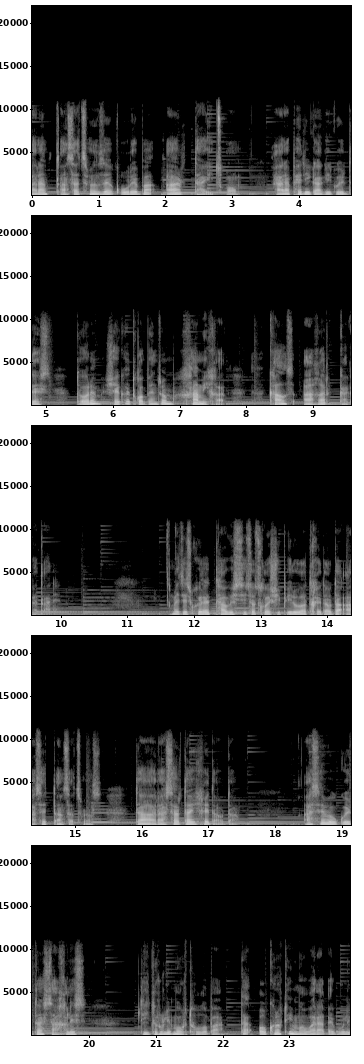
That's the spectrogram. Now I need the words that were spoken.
არამ ტანსაცმელზე ყურება არ დაიწყო. არაფერი გაგიკვირდეს, თორემ შეგატყობენ რომ ხამი ხარ და ქალს აღარ გაგატანე. მეტისქვილე თავის სიცოცხლეში პირველად ხედავდა ასეთ ტანსაცმელს. და რას არ დაიხედავდა. ასევე უკვირდა სახლის დიდრული მორთულობა და ოქროთი მოვარაყებული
